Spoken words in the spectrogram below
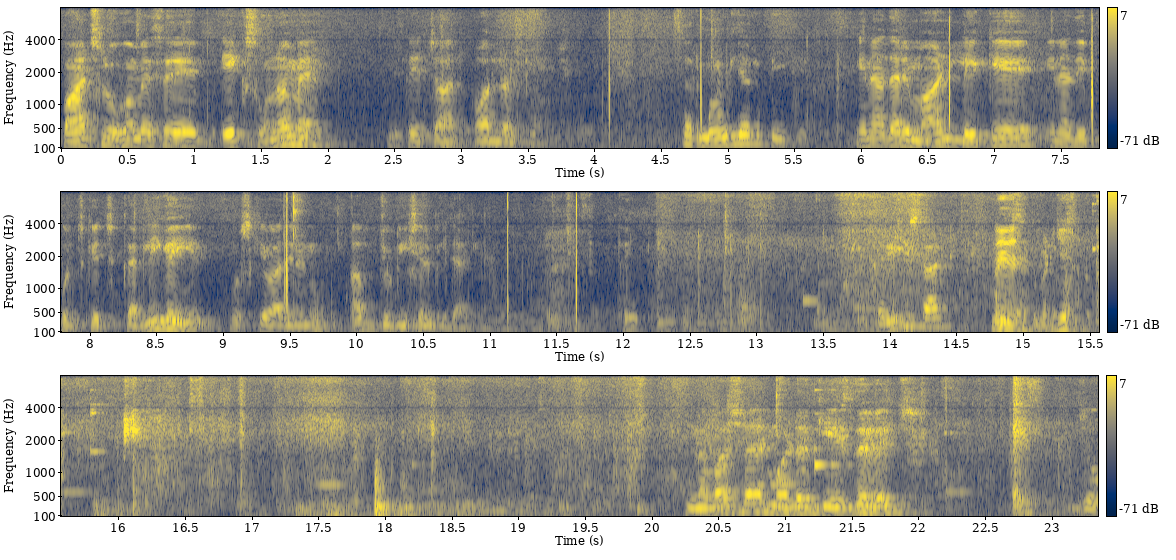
पांच लोगों में से एक सोनम है ਤੇ ਚਾਰ ਔਰ ਲੜਕੇ ਸਰ ਮੰਨ ਲਿਆ ਕਿ ਪੀ ਕੇ ਇਹਨਾਂ ਦਾ ਰਿਮਾਂਡ ਲੈ ਕੇ ਇਹਨਾਂ ਦੀ ਪੁੱਛਗਿੱਛ ਕਰ ਲਈ ਗਈ ਹੈ ਉਸਕੇ ਬਾਅਦ ਇਹਨਾਂ ਨੂੰ ਅਬ ਜੁਡੀਸ਼ੀਅਲ ਭੇਜਾ ਗਿਆ ਥੈਂਕ ਯੂ ਕਰੀ ਸਟਾਰਟ ਨਵਾਂ ਸ਼ਹਿਰ ਮਰਡਰ ਕੇਸ ਦੇ ਵਿੱਚ ਜੋ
